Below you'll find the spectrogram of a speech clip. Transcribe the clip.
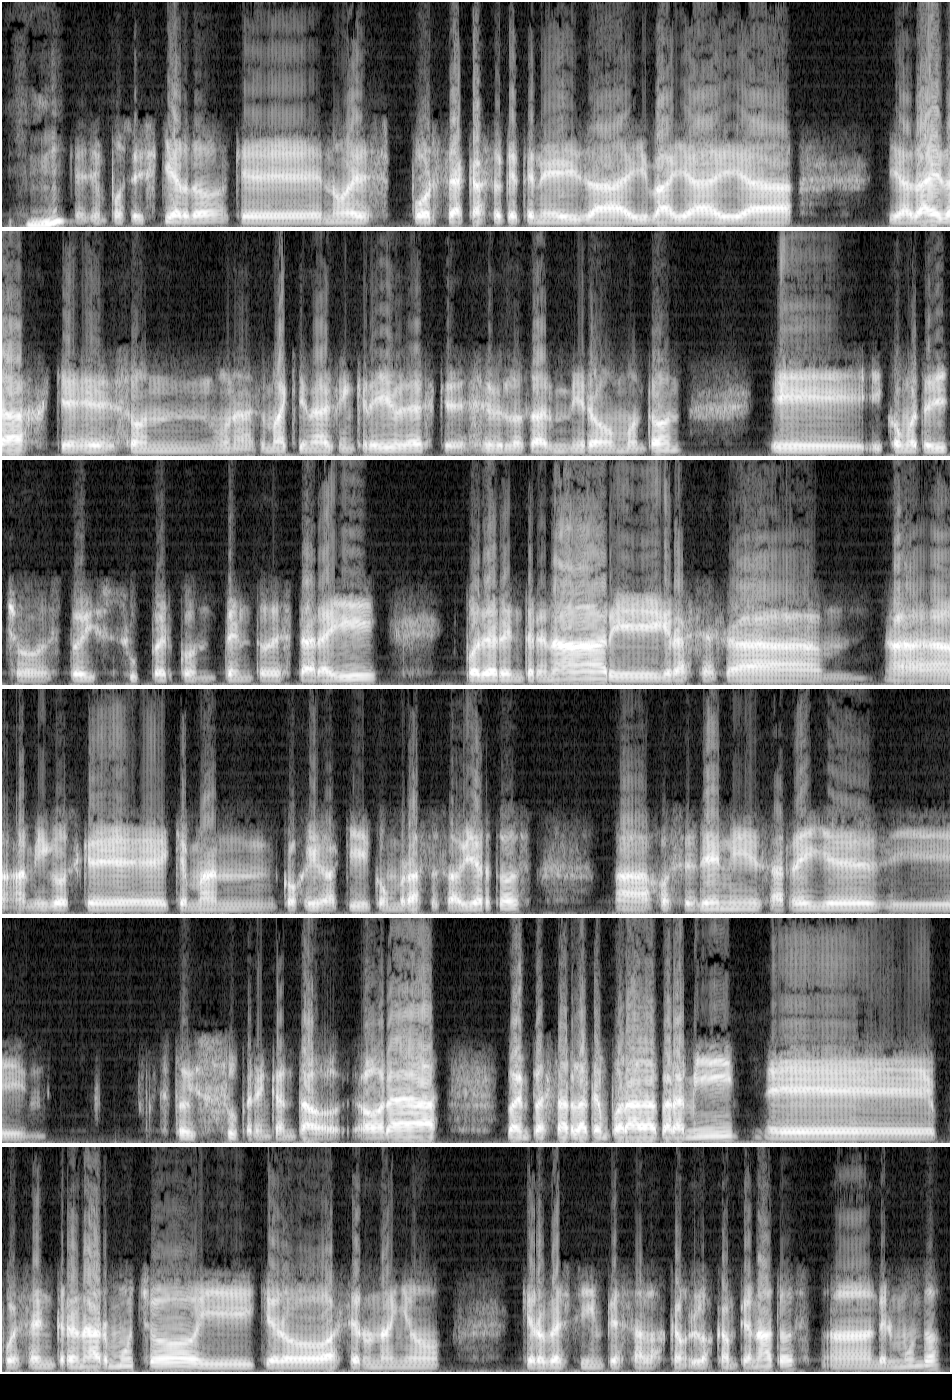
que es en Pozo Izquierdo, que no es por si acaso que tenéis a Ibaya y a, y a Daida, que son unas máquinas increíbles, que los admiro un montón y, y como te he dicho, estoy súper contento de estar ahí, poder entrenar y gracias a, amigos que, que me han cogido aquí con brazos abiertos, a José Denis, a Reyes y estoy súper encantado. Ahora va a empezar la temporada para mí, eh, pues a entrenar mucho y quiero hacer un año, quiero ver si empiezan los, los campeonatos ah, del mundo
